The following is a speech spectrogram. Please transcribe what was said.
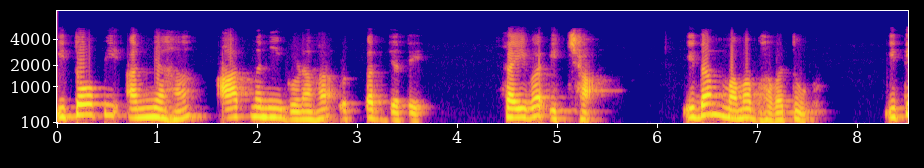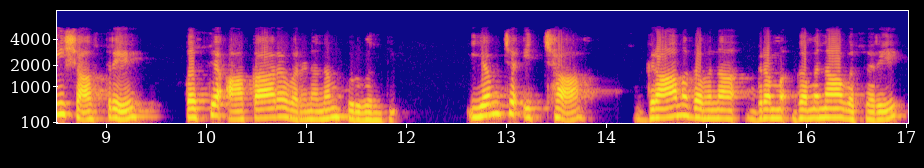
इतोपि अन्यः आत्मनि गुणः उत्पद्यते, सैव इच्छा। इदं मम भवतु। इति शास्त्रे तस्य आकारवर्णनं कुर्वन्ति। इयं च इच्छा ग्रामगमना ग्रम, गमनावसरे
